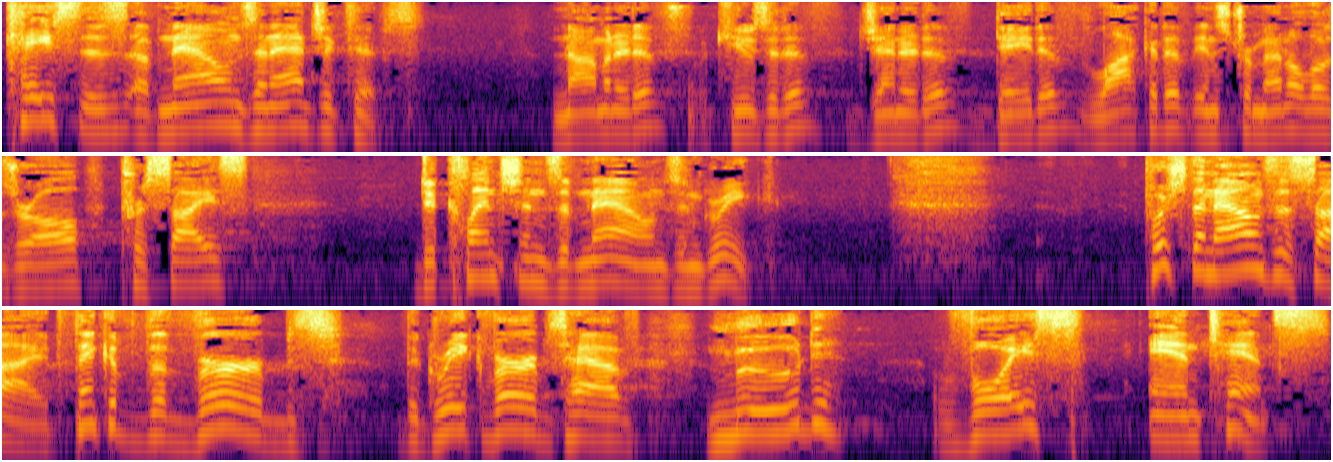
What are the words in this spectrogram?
cases of nouns and adjectives. Nominative, accusative, genitive, dative, locative, instrumental, those are all precise declensions of nouns in Greek. Push the nouns aside. Think of the verbs. The Greek verbs have mood, voice, and tense.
